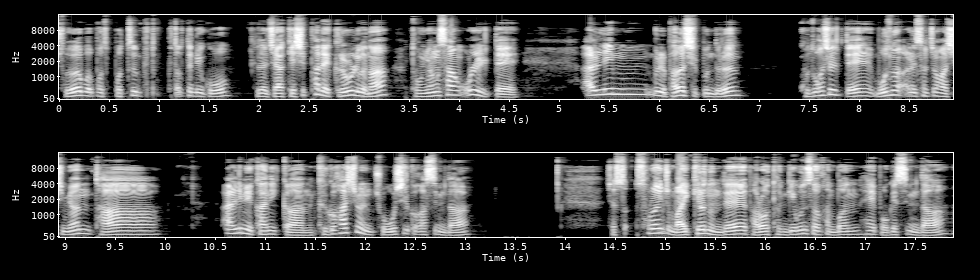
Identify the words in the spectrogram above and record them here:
좋아요 버- 버튼 부- 부탁드리고 그다음에 제가 게시판에 글 올리거나 동영상 올릴 때 알림을 받으실 분들은 구독하실 때 모든 알림 설정하시면 다 알림이 가니까 그거 하시면 좋으실 것 같습니다. 자, 서, 서론이 좀 많이 길었는데 바로 경기 분석 한번 해보겠습니다.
